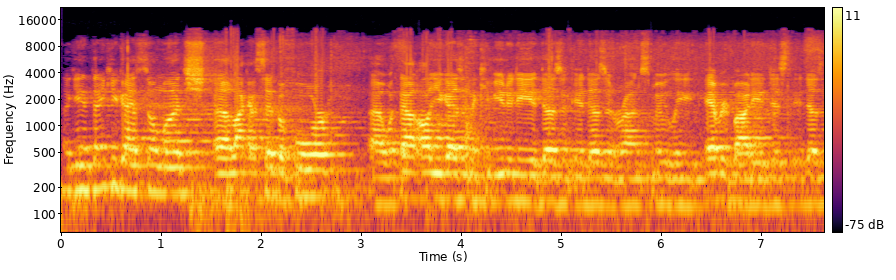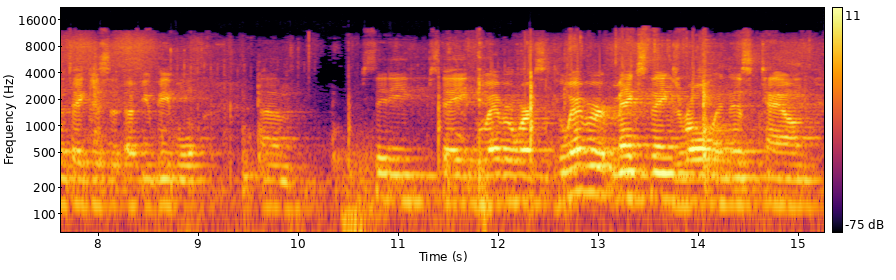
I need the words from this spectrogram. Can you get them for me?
Again, thank you guys so much. Uh, like I said before, uh, without all you guys in the community, it doesn't it doesn't run smoothly. Everybody, it just it doesn't take just a, a few people. Um, city, state, whoever works, whoever makes things roll in this town,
